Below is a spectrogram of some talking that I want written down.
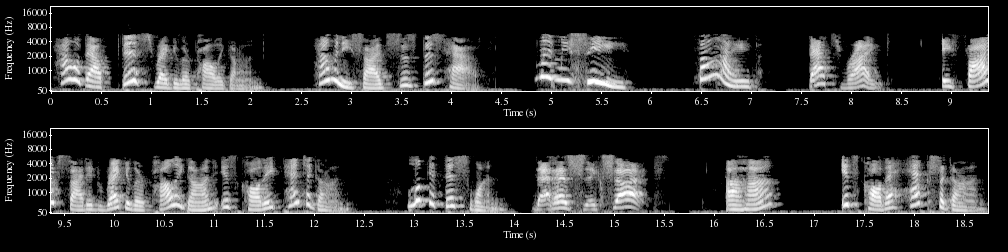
How about this regular polygon? How many sides does this have? Let me see. Five. That's right. A five-sided regular polygon is called a pentagon. Look at this one. That has six sides. Uh-huh. It's called a hexagon.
